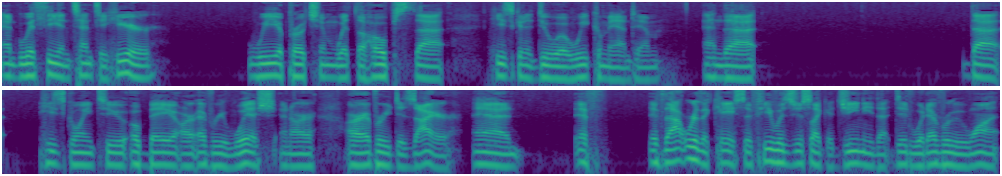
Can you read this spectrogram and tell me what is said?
and with the intent to hear, we approach him with the hopes that he's going to do what we command him, and that that he's going to obey our every wish and our our every desire. And if if that were the case, if he was just like a genie that did whatever we want,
